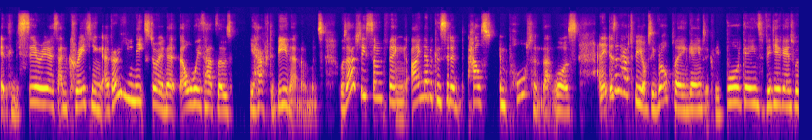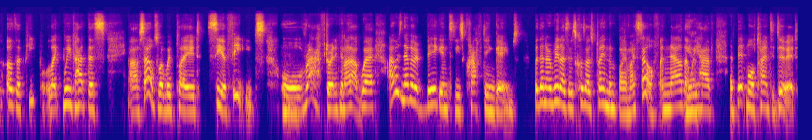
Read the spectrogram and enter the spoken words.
it can be serious, and creating a very unique story that always have those you have to be there moments was actually something I never considered how important that was. And it doesn't have to be obviously role playing games, it could be board games, video games with other people. Like we've had this ourselves when we played Sea of Thieves mm. or Raft or anything like that, where I was never big into these crafting games. But then I realized it was because I was playing them by myself. And now that we have a bit more time to do it,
